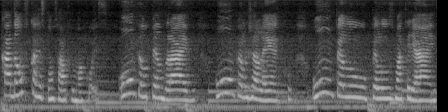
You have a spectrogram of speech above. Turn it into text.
cada um fica responsável por uma coisa. Um pelo pendrive, um pelo jaleco, um pelo, pelos materiais,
